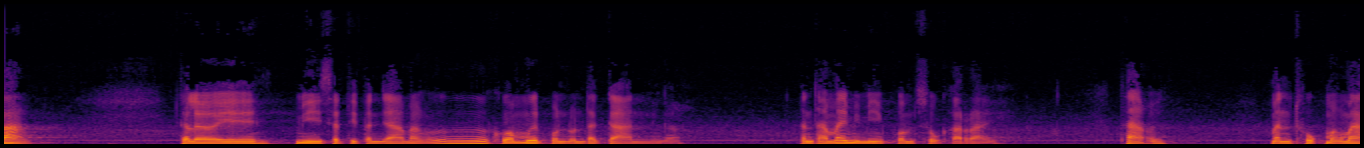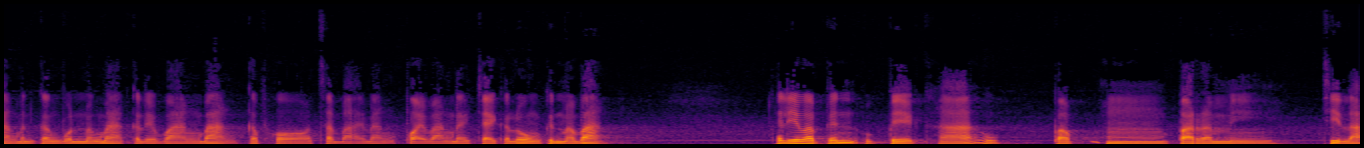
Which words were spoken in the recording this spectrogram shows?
บ้าง ก็เลยมีสติปัญญาบ้าง เออ ความมืดมนอนตการนี่ก็มันทำให้ไม่มีความสุขอะไร ถ้าเออ มันทุกข์มาก ๆ มันกังวลมาก ๆ ก็เลยวางบ้าง ก็พอสบายบ้าง ปล่อยวางได้ใจก็โล่งขึ้นมาบ้างเขาเรียกว่าเป็นอุเบกขาอุปปารมีที่ละ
